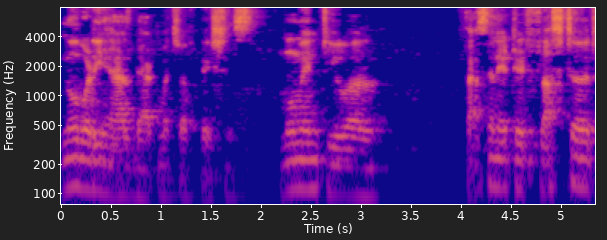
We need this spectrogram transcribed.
Nobody has that much of patience. Moment you are fascinated, flustered,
